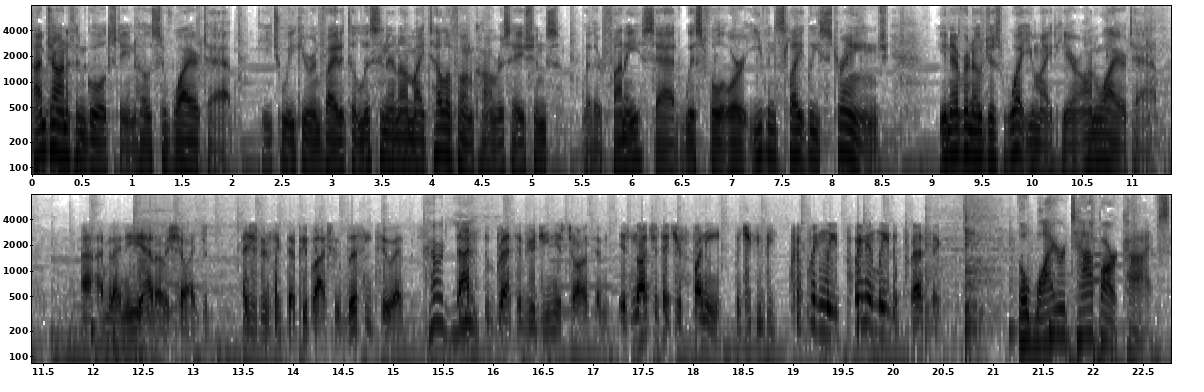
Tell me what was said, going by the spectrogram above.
I'm Jonathan Goldstein, host of Wiretap. Each week you're invited to listen in on my telephone conversations, whether funny, sad, wistful, or even slightly strange. You never know just what you might hear on Wiretap. Uh, I mean, I knew you had a show. I just, I just didn't think that people actually listened to it. Howard, you... That's the breadth of your genius, Jonathan. It's not just that you're funny, but you can be cripplingly, poignantly depressing. The Wiretap Archives,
